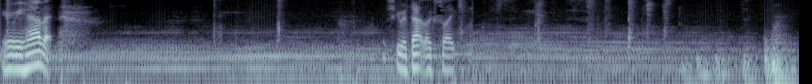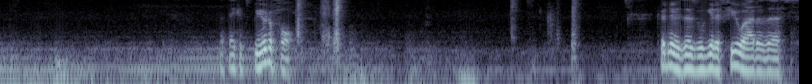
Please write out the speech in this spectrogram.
here we have it. Let's see what that looks like. I think it's beautiful. Good news is we'll get a few out of this.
